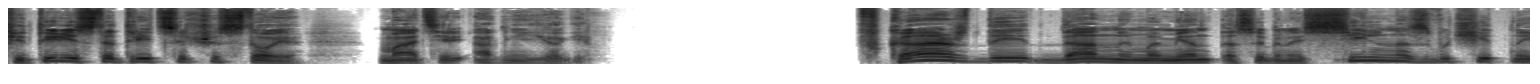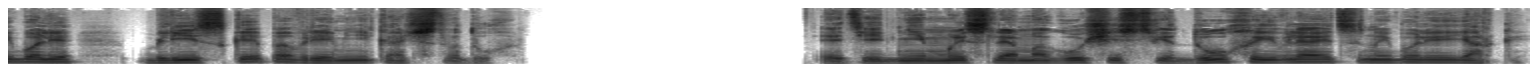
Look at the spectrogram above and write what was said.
436. -е. Матерь Агни-йоги. В каждый данный момент особенно сильно звучит наиболее близкое по времени качество духа. Эти дни мысли о могуществе духа является наиболее яркой.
